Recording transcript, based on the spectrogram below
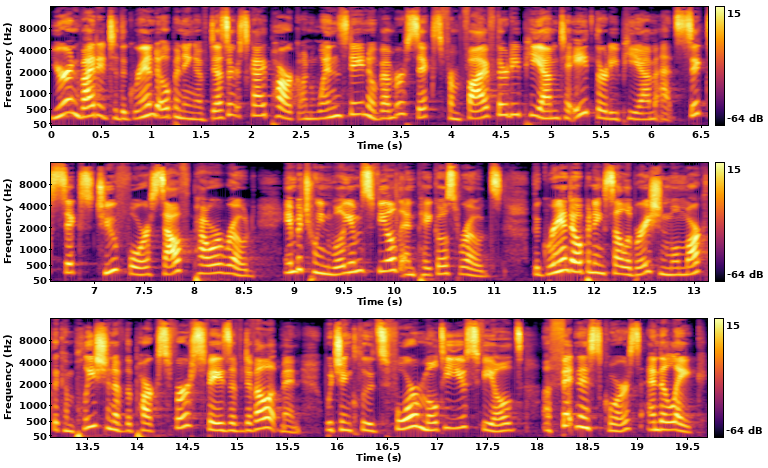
You're invited to the grand opening of Desert Sky Park on Wednesday, November 6th from 5:30 p.m. to 8:30 p.m. at 6624 South Power Road, in between Williams Field and Pecos Roads. The grand opening celebration will mark the completion of the park's first phase of development, which includes four multi-use fields, a fitness course, and a lake.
